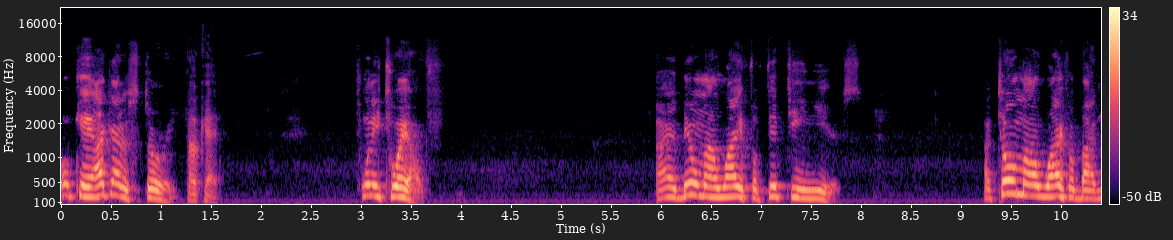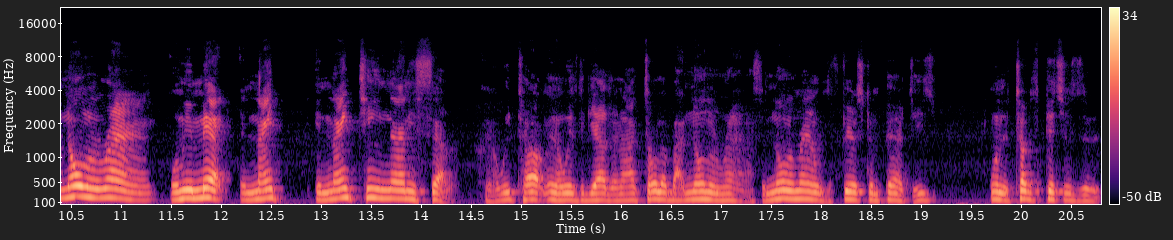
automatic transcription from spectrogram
okay, I got a story. Okay. 2012. I had been with my wife for 15 years. I told my wife about Nolan Ryan when we met in, in 1997. You know, we talked, you know, we was together, and I told her about Nolan Ryan. I said Nolan Ryan was a fierce competitor. He's one of the toughest pitchers that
